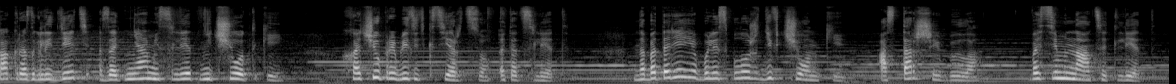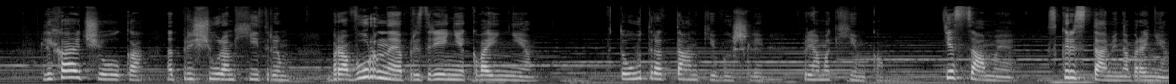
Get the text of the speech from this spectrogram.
Как разглядеть за днями след нечеткий? Хочу приблизить к сердцу этот след. На батарее были сплошь девчонки, а старшей было 18 лет. Лихая челка над прищуром хитрым, бравурное презрение к войне. В то утро танки вышли прямо к Химкам, те самые, с крестами на броне.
